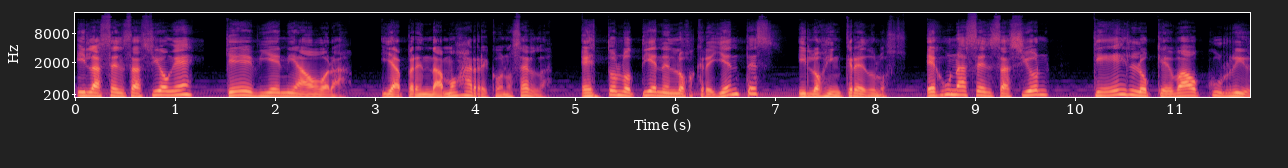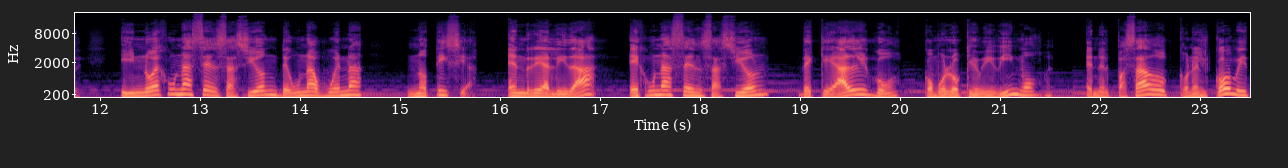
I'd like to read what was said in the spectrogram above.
Y la sensación es que viene ahora. Y aprendamos a reconocerla. Esto lo tienen los creyentes y los incrédulos. Es una sensación que es lo que va a ocurrir y no es una sensación de una buena noticia. En realidad es una sensación de que algo como lo que vivimos en el pasado con el COVID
